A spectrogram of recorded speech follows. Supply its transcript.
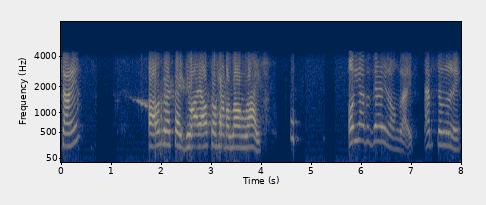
sorry. I was going to say, do I also have a long life? Oh, you have a very long life. Absolutely.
